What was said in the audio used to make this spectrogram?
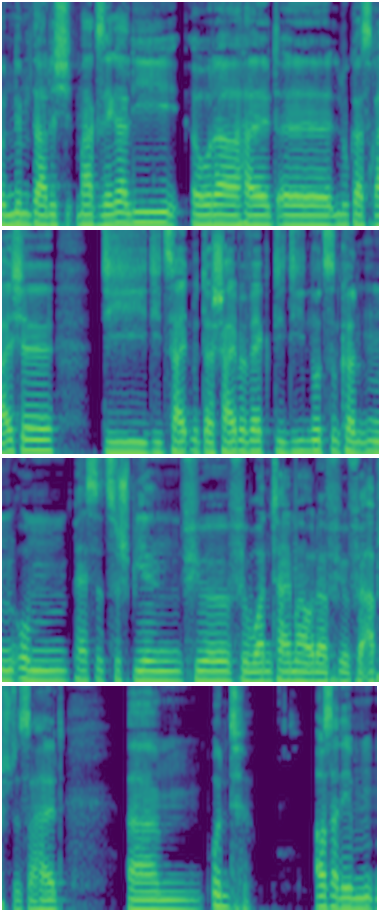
und nimmt dadurch Marc Sängerli oder halt äh, Lukas Reichel die, die Zeit mit der Scheibe weg, die die nutzen könnten, um Pässe zu spielen für, für One-Timer oder für, für Abschlüsse halt. Ähm, und außerdem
